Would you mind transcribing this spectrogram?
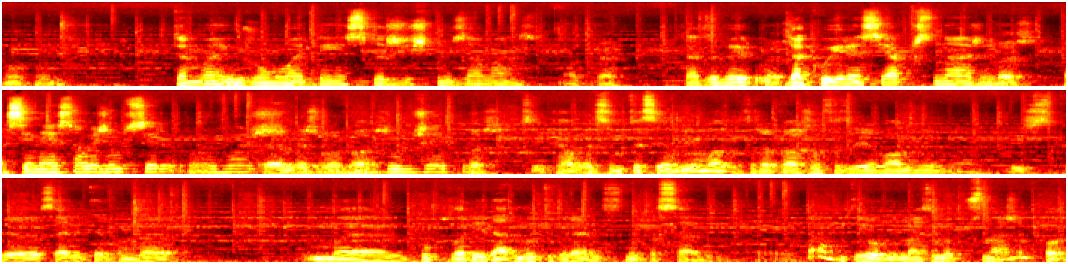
Uhum. Também o João Lei tem esse registro nos Zamasu. Ok. Estás a ver? O Pois. que dá coerência à personagem. Pois. A cena é só mesmo ser a voz, É a mesma voz. do Vegeta. Pois. Sim, calma, se metessem ali uma outra voz não fazia mal nenhum, não. é? Visto que a série teve uma, uma popularidade muito grande no passado. Pá, meteu ali mais uma personagem, porra.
